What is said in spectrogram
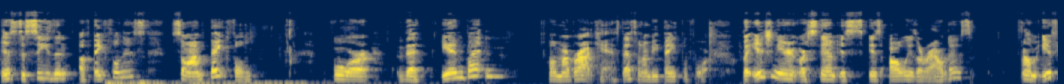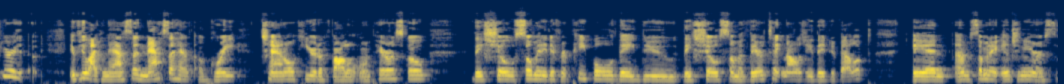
It's the season of thankfulness. So I'm thankful for the end button on my broadcast. That's what I'll be thankful for. But engineering or STEM is is always around us. Um, if you're if you like NASA, NASA has a great channel here to follow on Periscope. They show so many different people. They do they show some of their technology they developed and um, some of their engineers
